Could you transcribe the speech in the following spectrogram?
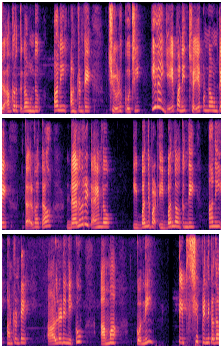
జాగ్రత్తగా ఉండు అని అంటుంటే చూడు కూచి ఇలా ఏ పని చేయకుండా ఉంటే తర్వాత డెలివరీ టైంలో ఇబ్బంది ప ఇబ్బంది అవుతుంది అని అంటుంటే ఆల్రెడీ నీకు అమ్మ కొన్ని టిప్స్ చెప్పింది కదా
